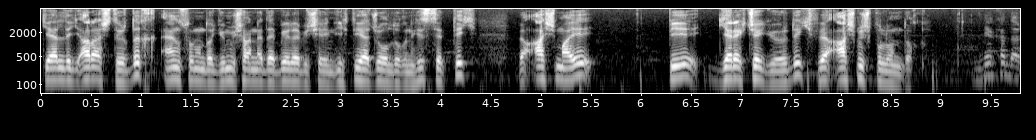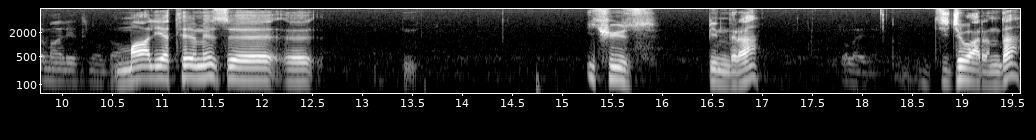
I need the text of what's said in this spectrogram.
Geldik, araştırdık. En sonunda Gümüşhane'de böyle bir şeyin ihtiyacı olduğunu hissettik ve aşmayı bir gerekçe gördük ve aşmış bulunduk. Ne kadar maliyetin oldu? Maliyetimiz e, e, 200 bin lira civarında.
